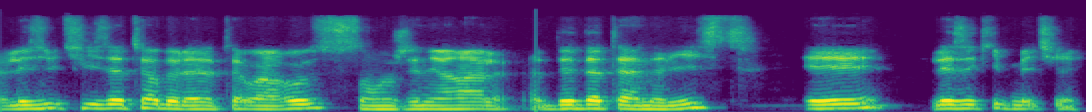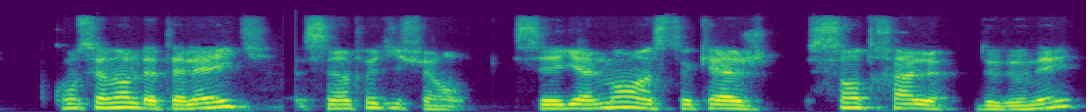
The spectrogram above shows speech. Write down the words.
Les utilisateurs de la Data Warehouse sont en général des data analysts et les équipes métiers. Concernant le Data Lake, c'est un peu différent. C'est également un stockage central de données,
